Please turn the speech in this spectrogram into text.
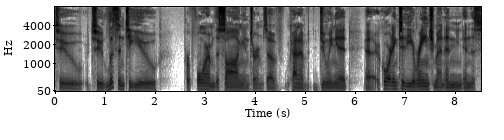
to to listen to you perform the song in terms of kind of doing it uh, according to the arrangement and and this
